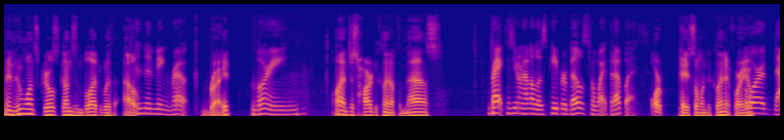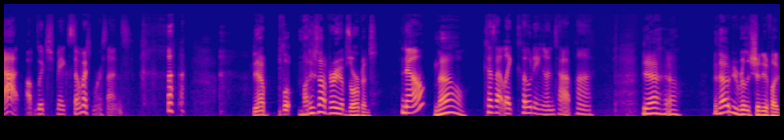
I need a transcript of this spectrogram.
I mean, who wants girls, guns, and blood without and then being broke right? boring Well, and just hard to clean up the mess right because you don't have all those paper bills to wipe it up with or pay someone to clean it for you. or that uh, which makes so much more sense yeah, look, money's not very absorbent. no No. because that like coating on top huh Yeah, yeah. I mean, that would be really shitty if like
